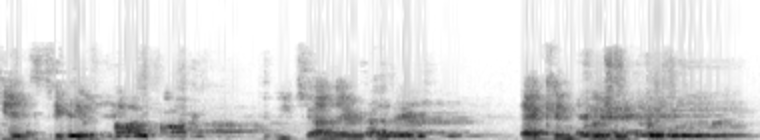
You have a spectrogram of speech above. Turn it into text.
kids to give thought to each other that can push it.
